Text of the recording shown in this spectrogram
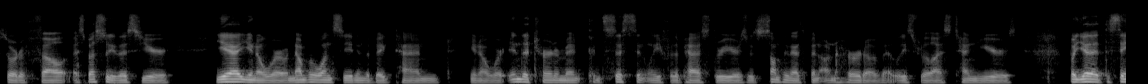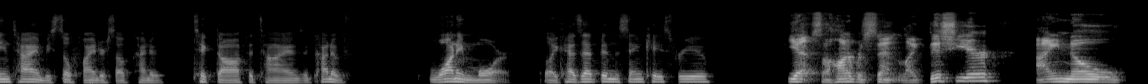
sort of felt, especially this year, yeah, you know, we're a number one seed in the Big Ten. You know, we're in the tournament consistently for the past three years, which is something that's been unheard of, at least for the last 10 years. But yet at the same time, we still find ourselves kind of ticked off at times and kind of wanting more. Like, has that been the same case for you? Yes, 100%. Like this year, I know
